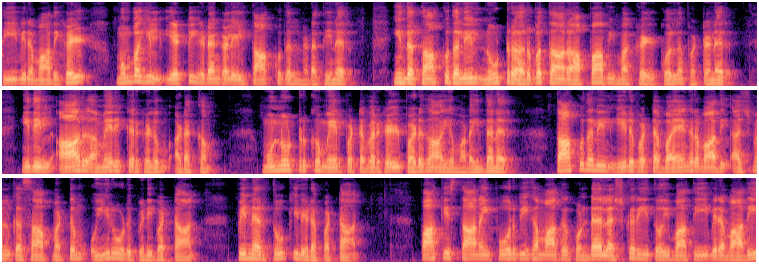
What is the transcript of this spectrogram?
தீவிரவாதிகள் மும்பையில் எட்டு இடங்களில் தாக்குதல் நடத்தினர். இந்த தாக்குதலில் நூற்று அறுபத்தாறு அப்பாவி மக்கள் கொல்லப்பட்டனர். இதில் ஆறு அமெரிக்கர்களும் அடக்கம். முன்னூற்றுக்கும் மேற்பட்டவர்கள் படுகாயமடைந்தனர் தாக்குதலில் ஈடுபட்ட பயங்கரவாதி அஜ்மல் கசாப் மட்டும் உயிரோடு பிடிபட்டான். பின்னர் தூக்கிலிடப்பட்டான். பாகிஸ்தானை பூர்வீகமாக கொண்ட லஷ்கர் இ தொய்பா தீவிரவாதி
